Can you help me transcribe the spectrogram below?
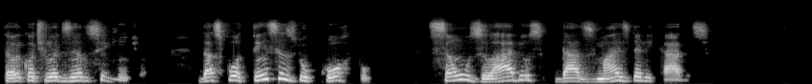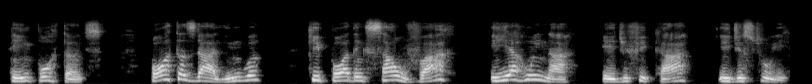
Então, ele continua dizendo o seguinte: ó, das potências do corpo são os lábios das mais delicadas e importantes, portas da língua que podem salvar e arruinar, edificar e destruir.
